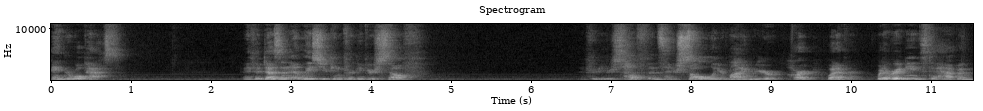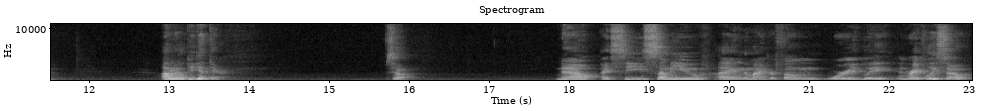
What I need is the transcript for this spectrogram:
Anger will pass. And if it doesn't, at least you can forgive yourself. And forgive yourself inside your soul, your mind, your heart, whatever. Whatever it needs to happen. I'm going to help you get there. So, now I see some of you eyeing the microphone worriedly, and rightfully so.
